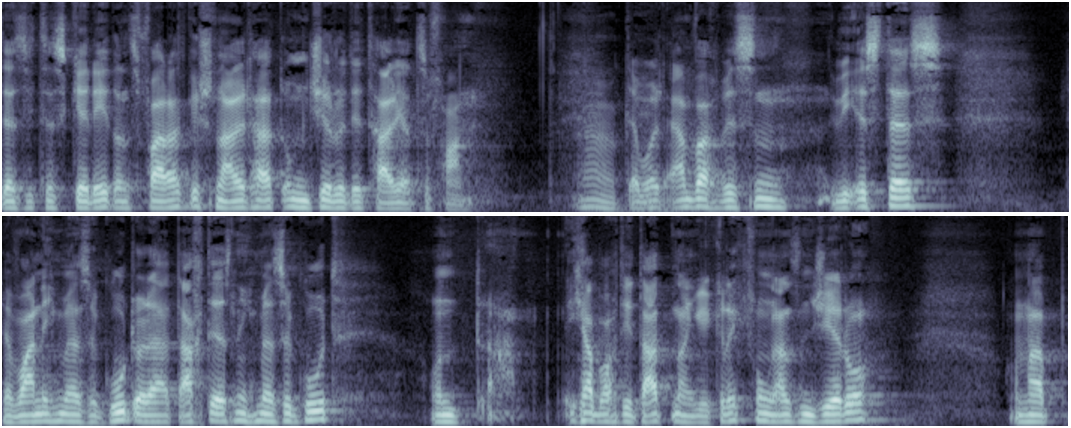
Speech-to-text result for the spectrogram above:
der sich das Gerät ans Fahrrad geschnallt hat, um Giro d'Italia zu fahren. Ah, okay. Der wollte einfach wissen, wie ist das? Der war nicht mehr so gut oder er dachte, er ist nicht mehr so gut. Und ich habe auch die Daten dann gekriegt vom ganzen Giro und habe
